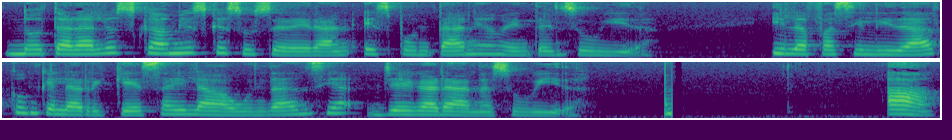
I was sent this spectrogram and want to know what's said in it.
notará los cambios que sucederán espontáneamente en su vida y la facilidad con que la riqueza y la abundancia llegarán a su vida. A.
